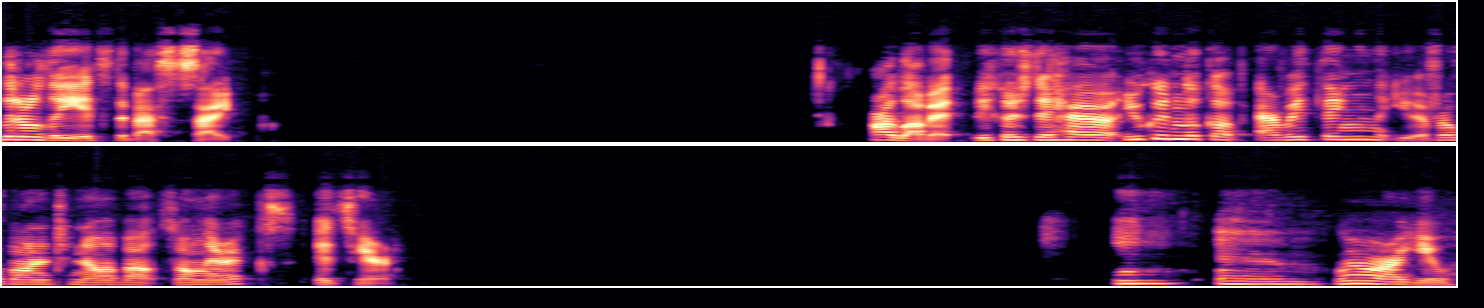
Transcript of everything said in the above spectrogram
Literally, it's the best site. I love it because they have you can look up everything that you ever wanted to know about song lyrics. It's here. Um, where are you?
